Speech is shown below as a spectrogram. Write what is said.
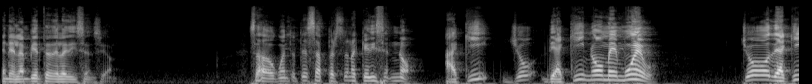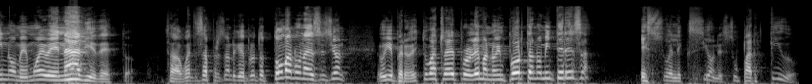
en el ambiente de la disensión. ¿Se ha dado cuenta de esas personas que dicen, no, aquí yo de aquí no me muevo? Yo de aquí no me mueve nadie de esto. ¿Se ha dado cuenta de esas personas que de pronto toman una decisión? Oye, pero esto va a traer problemas, no importa, no me interesa. Es su elección, es su partido.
